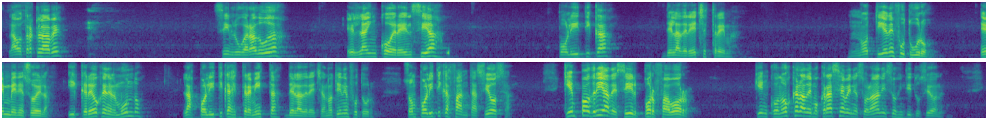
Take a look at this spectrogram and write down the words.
La otra clave, sin lugar a dudas, es la incoherencia política de la derecha extrema no tiene futuro en Venezuela y creo que en el mundo las políticas extremistas de la derecha no tienen futuro. Son políticas fantasiosas. ¿Quién podría decir, por favor, quien conozca la democracia venezolana y sus instituciones,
